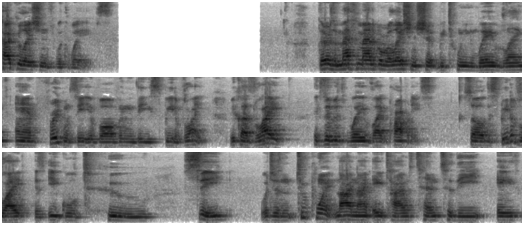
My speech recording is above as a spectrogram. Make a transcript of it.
Calculations with waves. There is a mathematical relationship between wavelength and frequency involving the speed of light because light exhibits wave-like properties. So the speed of light is equal to c, which is 2.998 times 10 to the 8th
